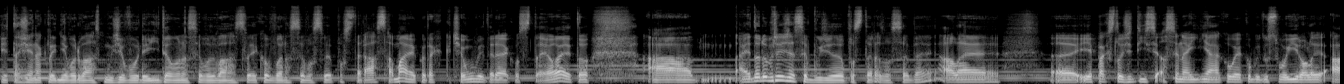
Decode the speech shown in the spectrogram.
že ta žena klidně od vás může odejít a ona se od vás, jako ona se o sebe postará sama, jako tak k čemu vy teda jako jste, jo, je to a, a je to dobře, že se může postarat o sebe, ale eh, je pak složitý si asi najít nějakou jakoby tu svoji roli a,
